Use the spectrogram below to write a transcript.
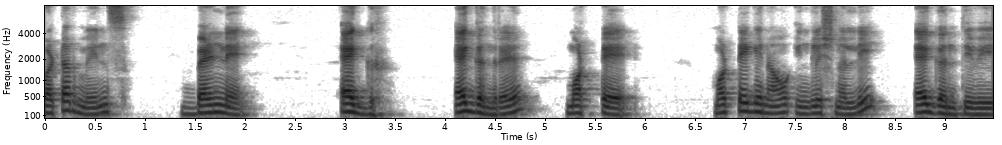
ಬಟರ್ ಮೀನ್ಸ್ ಬೆಣ್ಣೆ. ಎಗ್ ಎಗ್ ಅಂದರೆ ಮೊಟ್ಟೆ. ಮೊಟ್ಟೆಗೆ ನಾವು ಇಂಗ್ಲೀಷ್ನಲ್ಲಿ ಎಗ್ ಅಂತೀವಿ.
